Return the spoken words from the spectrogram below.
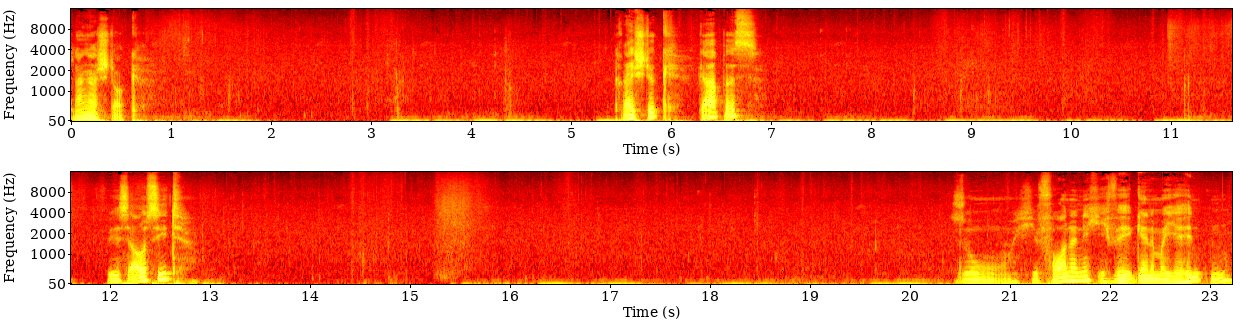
Langer Stock. Drei Stück gab es. Wie es aussieht. So, hier vorne nicht. Ich will gerne mal hier hinten.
